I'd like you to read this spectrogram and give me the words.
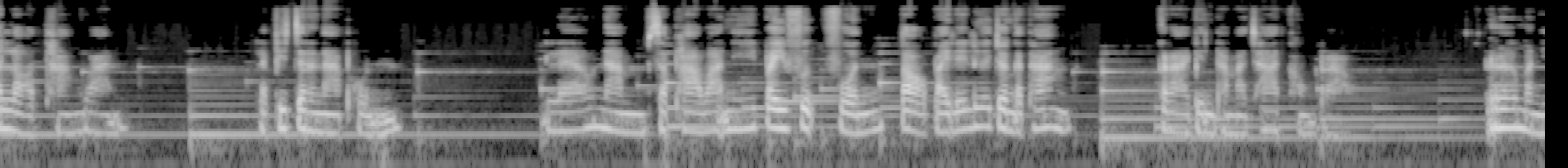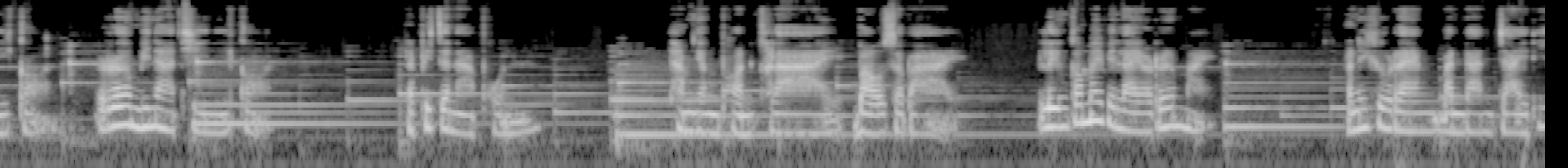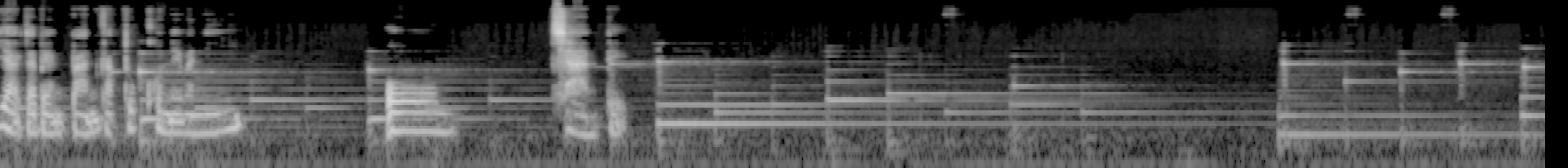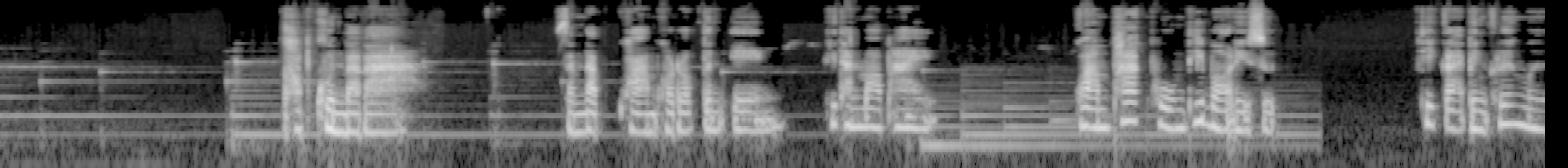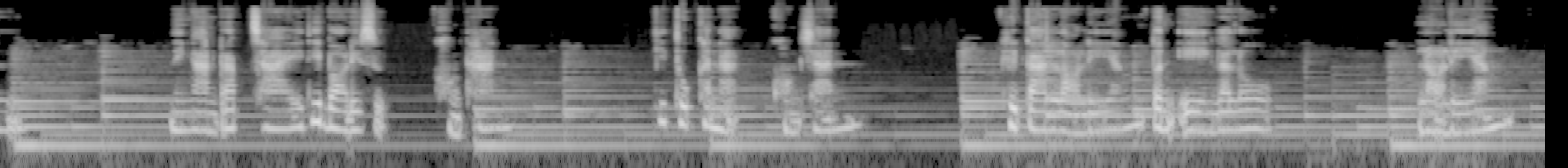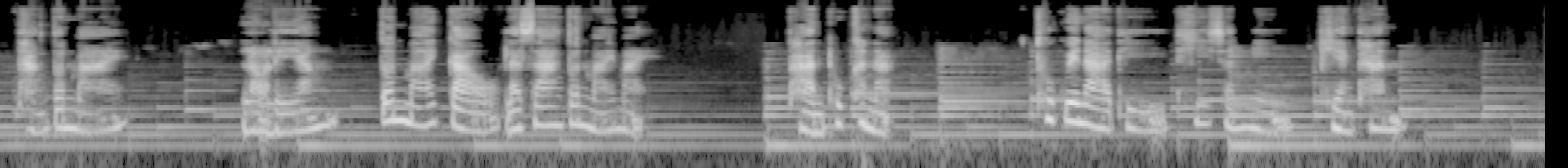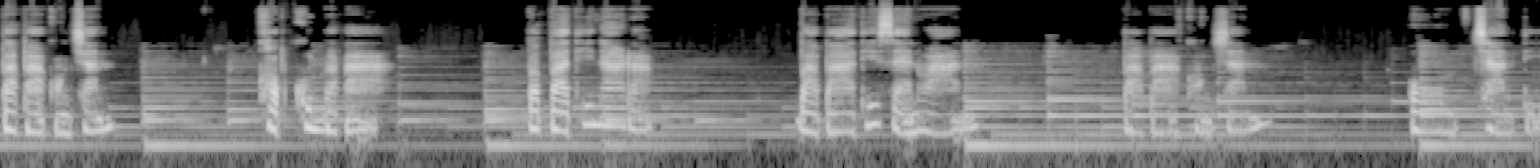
ตลอดทั้งวัน และพิจารณาผล แล้วนำสภาวะนี้ไปฝึกฝนต่อไปเรื่อยๆ จนกระทั่ง กลายเป็นธรรมชาติของเรา เริ่มวันนี้ก่อน เริ่มวินาทีนี้ก่อน และพิจารณาผลทำอย่างผ่อนคลาย เบาสบาย ลืมก็ไม่เป็นไรเริ่มใหม่ อันนี้คือแรงบันดาลใจที่อยากจะแบ่งปันกับทุกคนในวันนี้ โอม ชานติขอบคุณบาบาสำหรับความเคารพตนเองที่ท่านมอบให้ ความภาคภูมิที่บริสุทธิ์ ที่กลายเป็นเครื่องมือ ในงานรับใช้ที่บริสุทธิ์ของท่าน ที่ทุกขณะของฉัน คือการหล่อเลี้ยงตนเองและโลก หล่อเลี้ยงทั้งต้นไม้ หล่อเลี้ยง ต้นไม้เก่าและสร้างต้นไม้ใหม่ ผ่านทุกขณะ ทุกวินาทีที่ฉันมีเพียงท่านบาบาของฉัน ขอบคุณบาบาบาบาที่น่ารัก บาบาที่แสนหวาน บาบาของฉัน โอมชานติ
